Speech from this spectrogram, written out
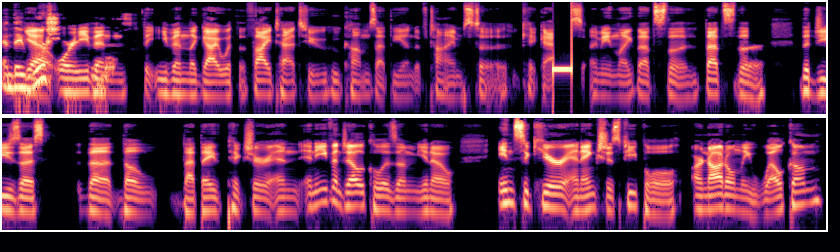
And they yeah, or even wolf. the even the guy with the thigh tattoo who comes at the end of times to kick ass. I mean, like that's the that's the the Jesus the the that they picture and and evangelicalism, you know, insecure and anxious people are not only welcome,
